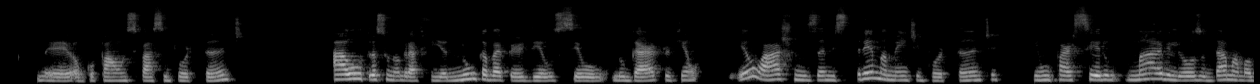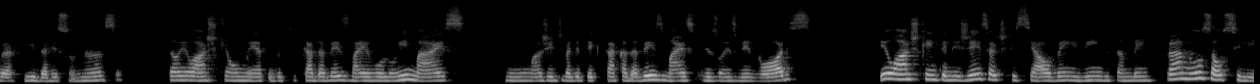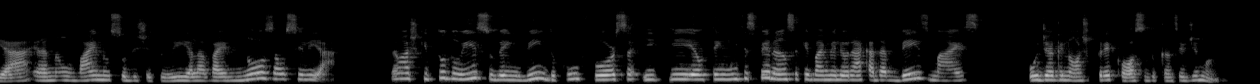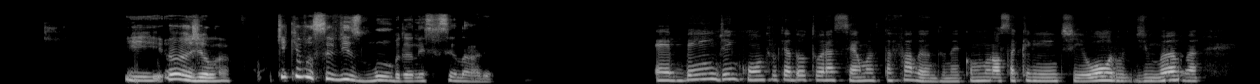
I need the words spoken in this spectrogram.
é, ocupar um espaço importante. A ultrassonografia nunca vai perder o seu lugar, porque é eu acho um exame extremamente importante e um parceiro maravilhoso da mamografia e da ressonância. Então, eu acho que é um método que cada vez vai evoluir mais, a gente vai detectar cada vez mais lesões menores eu acho que a inteligência artificial vem vindo também para nos auxiliar, ela não vai nos substituir, ela vai nos auxiliar. Então, acho que tudo isso vem vindo com força e que eu tenho muita esperança que vai melhorar cada vez mais o diagnóstico precoce do câncer de mama. E, Ângela, o que, que você vislumbra nesse cenário? É bem de encontro que a doutora Selma está falando, né? Como nossa cliente ouro de mama,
